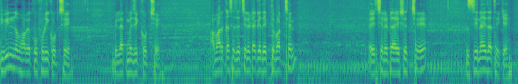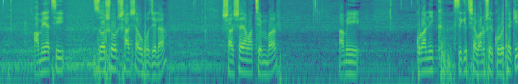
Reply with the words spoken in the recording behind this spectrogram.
বিভিন্নভাবে কুফুরি করছে ব্ল্যাক ম্যাজিক করছে। আমার কাছে যে ছেলেটাকে দেখতে পাচ্ছেন, এই ছেলেটা এসেছে জিনাইদা থেকে। আমি আছি যশোর সারসা উপজেলা, সারসায় আমার চেম্বার। আমি কোরআনিক চিকিৎসা মানুষের করে থাকি।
